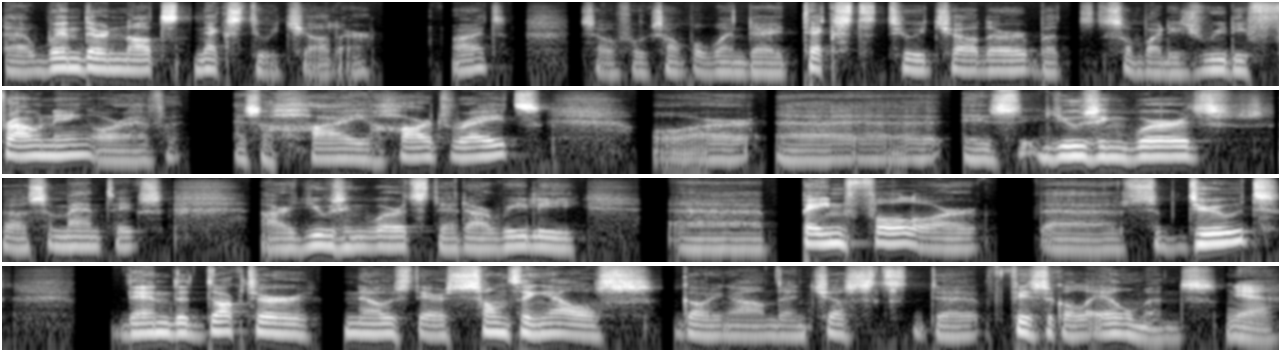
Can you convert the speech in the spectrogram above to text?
uh, when they're not next to each other right? So for example when they text to each other but somebody's really frowning or have has a high heart rate or uh, is using words so semantics are using words that are really uh, painful or uh, subdued then the doctor knows there's something else going on than just the physical ailments. Yeah.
